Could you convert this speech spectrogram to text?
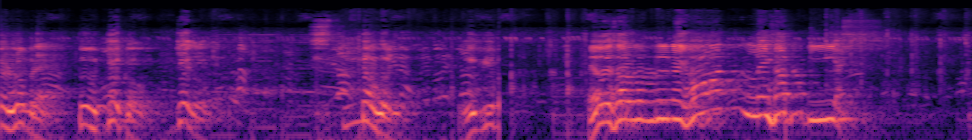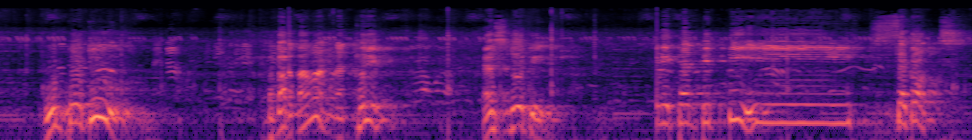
Lumbre to Diego. Diego. Review. Elizar ngayon. Lays up. Yes. Good for two. Bababangan ng team. SJP. Minute 10.50 seconds.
